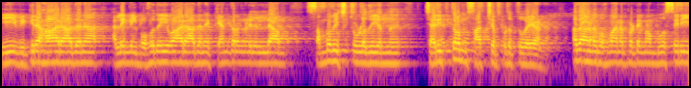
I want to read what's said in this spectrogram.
ഈ വിഗ്രഹാരാധന അല്ലെങ്കിൽ ബഹുദൈവാരാധന കേന്ദ്രങ്ങളിലെല്ലാം സംഭവിച്ചിട്ടുള്ളത് എന്ന് ചരിത്രം സാക്ഷ്യപ്പെടുത്തുകയാണ് അതാണ് ബഹുമാനപ്പെട്ട ഇമാം ബോസരി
